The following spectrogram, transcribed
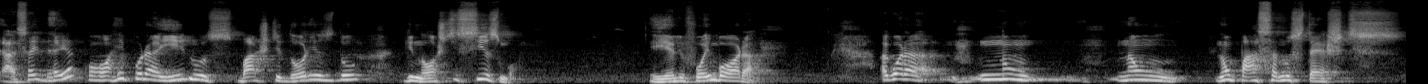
Essa ideia corre por aí nos bastidores do gnosticismo. E ele foi embora. Agora, não, não não passa nos testes.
